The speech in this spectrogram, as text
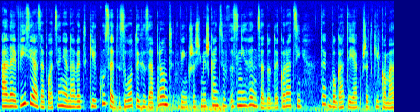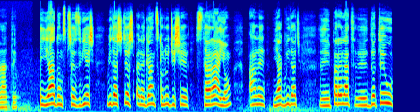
Ale wizja zapłacenia nawet kilkuset złotych za prąd większość mieszkańców zniechęca do dekoracji tak bogatej jak przed kilkoma laty. Jadąc przez wieś widać też elegancko, ludzie się starają, ale jak widać y, parę lat y, do tyłu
